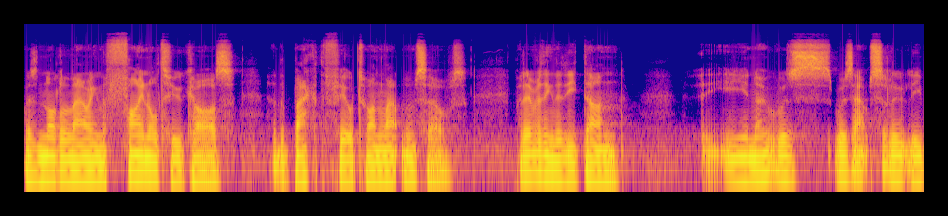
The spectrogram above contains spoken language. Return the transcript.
was not allowing the final two cars at the back of the field to unlap themselves. But everything that he'd done, you know, was was absolutely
